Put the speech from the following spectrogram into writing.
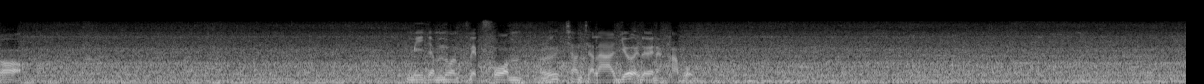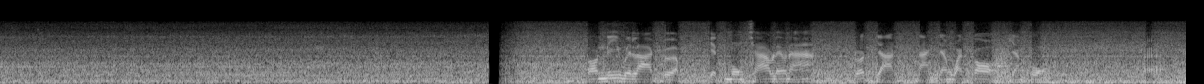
ก็มีจำนวนเปลตฟอร์มหรือชันชาลาเยอะเลยนะครับผม อนนี้เวลาเกือบ7โมงเช้าแล้วนะฮะรถจากต่างจังหวัดก็ยังคงท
